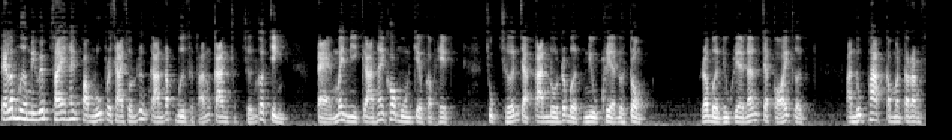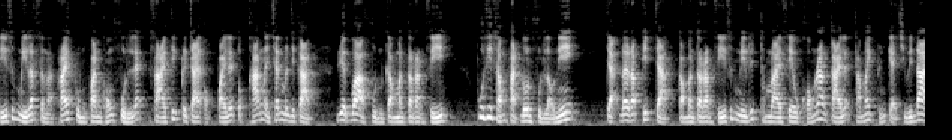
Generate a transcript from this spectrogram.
แต่ละเมืองมีเว็บไซต์ให้ความรู้ประชาชนเรื่องการรับมือสถานการณ์ฉุกเฉินก็จริง แต่ไม่มีการให้ข้อมูลเกี่ยวกับเหตุฉุกเฉินจากการโดนระเบิดนิวเคลียร์โดยตรง ระเบิดนิวเคลียร์นั้นจะก่อให้เกิดอนุภาคกัมมันตรังสีซึ่งมีลักษณะคล้ายกลุ่มควันของฝุ่นและทรายที่กระจายออกไปและตกค้างในชั้นบรรยากาศ เรียกว่าฝุ่นกัมมันตรังสี ผู้ที่สัมผัสโดนฝุ่นเหล่านี้ จะได้รับพิษจากกัมมันตรังสีซึ่งมีฤทธิ์ทำลายเซลล์ของร่างกายและทำให้ถึงแก่ชีวิตได้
